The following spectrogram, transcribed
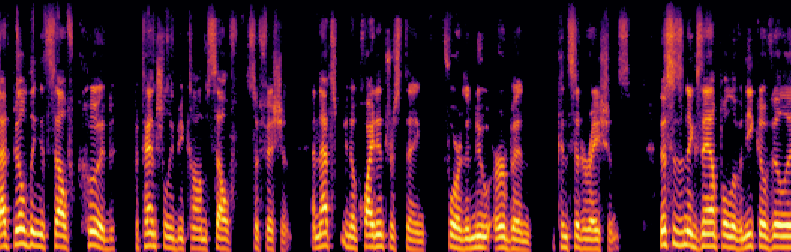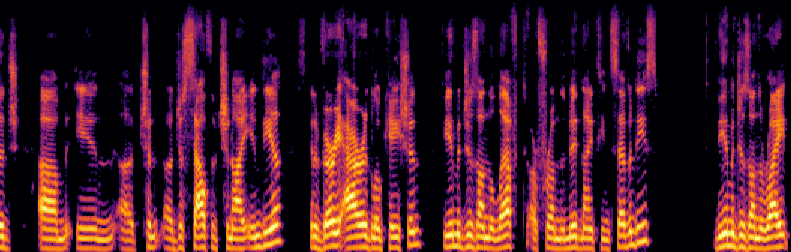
that building itself could potentially become self-sufficient, and that's you know quite interesting for the new urban considerations. This is an example of an eco village um, in uh, uh, just south of Chennai, India, in a very arid location. The images on the left are from the mid 1970s. The images on the right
